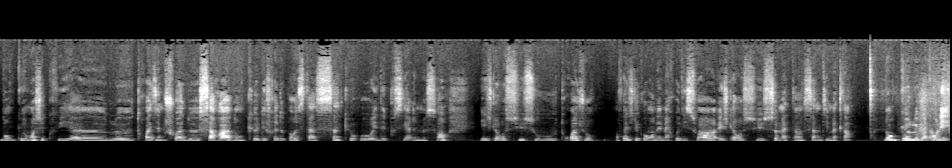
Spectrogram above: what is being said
Donc moi j'ai pris le troisième choix de Sarah, donc les frais de port étaient à 5 euros et des poussières il me semble, et je l'ai reçu sous 3 jours. En fait je l'ai commandé mercredi soir et je l'ai reçu ce matin, samedi matin. Donc, le colis,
